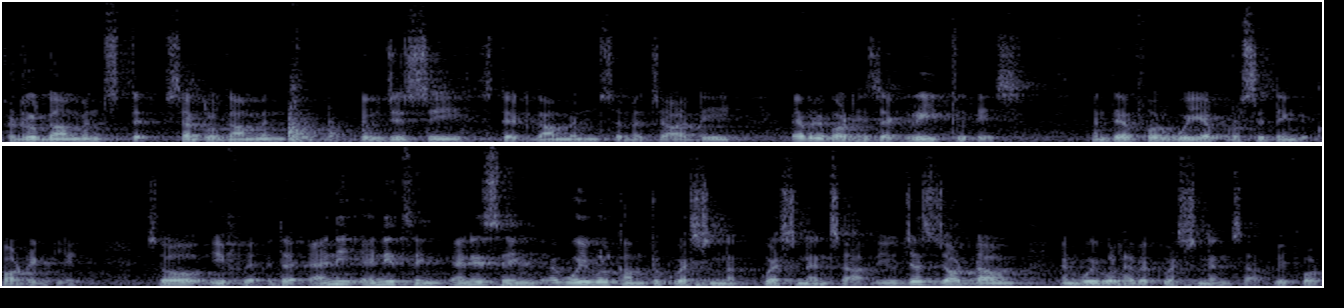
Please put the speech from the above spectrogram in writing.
federal government, central government, UGC, state governments, MHRD, everybody has agreed to this, and therefore we are proceeding accordingly. So if the, any anything anything we will come to question question answer. You just jot down, and we will have a question answer before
